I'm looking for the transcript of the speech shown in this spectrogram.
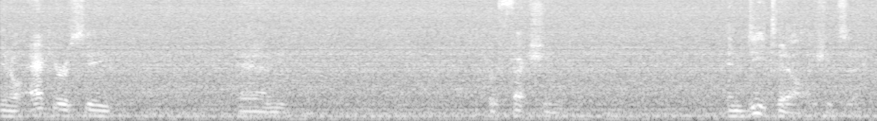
you know, accuracy and perfection and detail, I should say.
